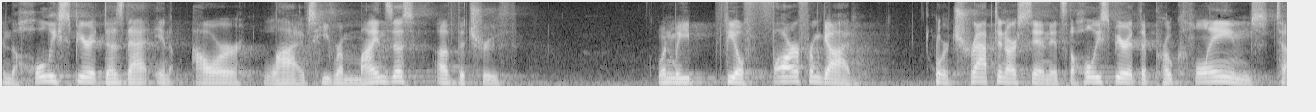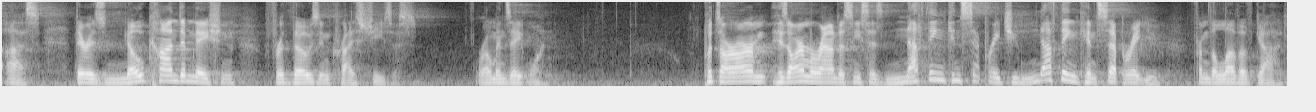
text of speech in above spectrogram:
And the Holy Spirit does that in our lives. He reminds us of the truth. When we feel far from God or trapped in our sin, it's the Holy Spirit that proclaims to us there is no condemnation for those in Christ Jesus. Romans 8 1 puts our arm, his arm around us, and he says, Nothing can separate you. Nothing can separate you from the love of God.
